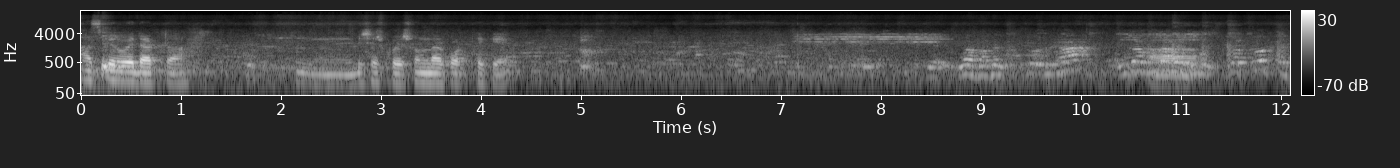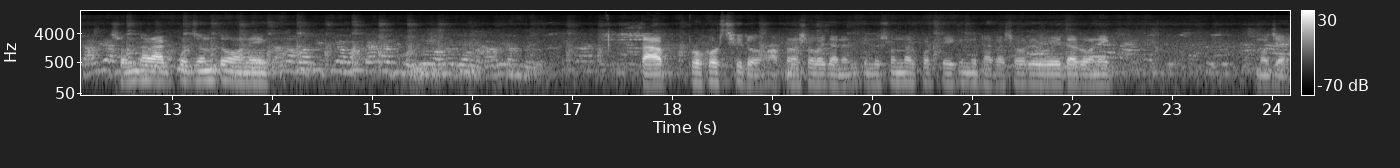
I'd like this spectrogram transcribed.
আজকের ওয়েদারটা বিশেষ করে সন্ধ্যার পর থেকে সন্ধ্যার আগ পর্যন্ত অনেক তাপ প্রখর ছিল, আপনারা সবাই জানেন, কিন্তু সন্ধ্যার পর থেকে কিন্তু ঢাকা শহরের ওয়েদার অনেক মজার,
